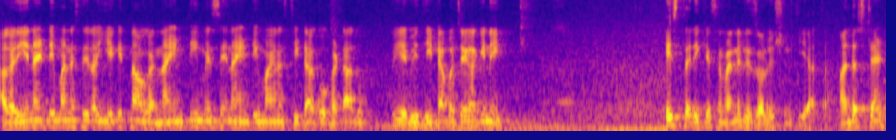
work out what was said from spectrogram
अगर ये 90 माइनस थीटा ये कितना होगा? 90 में से 90 माइनस थीटा को घटा दो। तो ये भी थीटा बचेगा कि नहीं? इस तरीके से मैंने रिजोल्यूशन किया था। अंडरस्टैंड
